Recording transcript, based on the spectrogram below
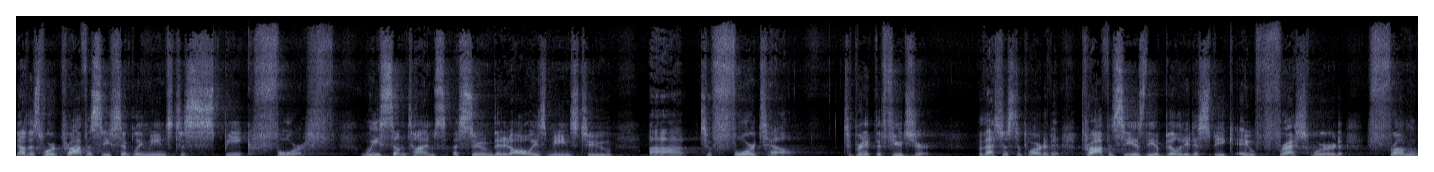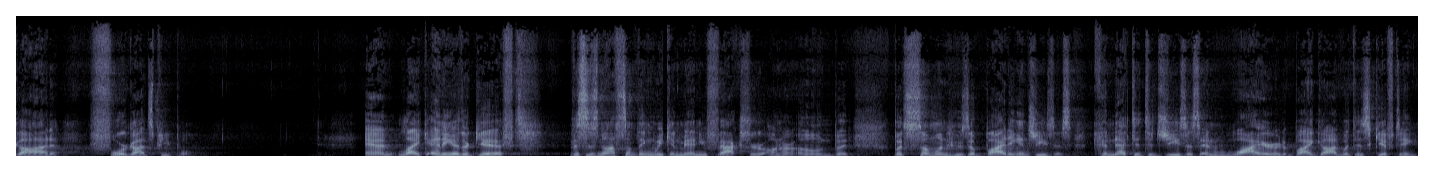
Now, this word prophecy simply means to speak forth. We sometimes assume that it always means to uh, to foretell, to predict the future. But that's just a part of it. Prophecy is the ability to speak a fresh word from God for God's people. And like any other gift, this is not something we can manufacture on our own, but, but someone who's abiding in Jesus, connected to Jesus, and wired by God with this gifting,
